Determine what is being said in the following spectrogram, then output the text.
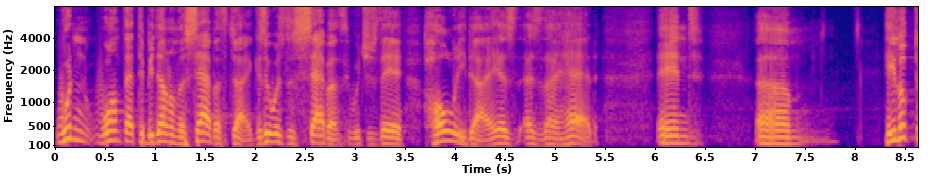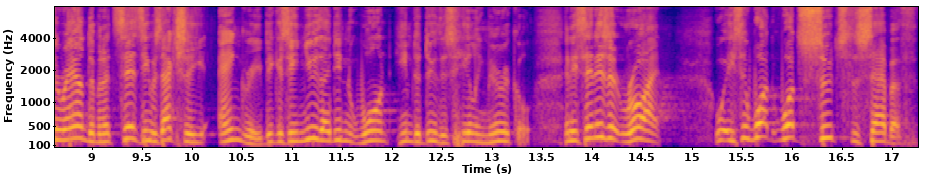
wouldn't want that to be done on the Sabbath day, because it was the Sabbath, which is their holy day, as, as they had. And um, he looked around him, and it says he was actually angry because he knew they didn't want him to do this healing miracle. And he said, Is it right he said, what, what suits the Sabbath?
